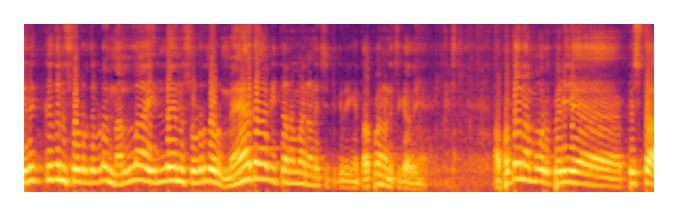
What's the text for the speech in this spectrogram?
இருக்குதுன்னு சொல்கிறத விட நல்லா இல்லைன்னு சொல்கிறது ஒரு மேதாவித்தனமாக நினச்சிட்டு இருக்கிறீங்க. தப்பாக நினச்சிக்காதீங்க. அப்போ தான் நம்ம ஒரு பெரிய பிஸ்தா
